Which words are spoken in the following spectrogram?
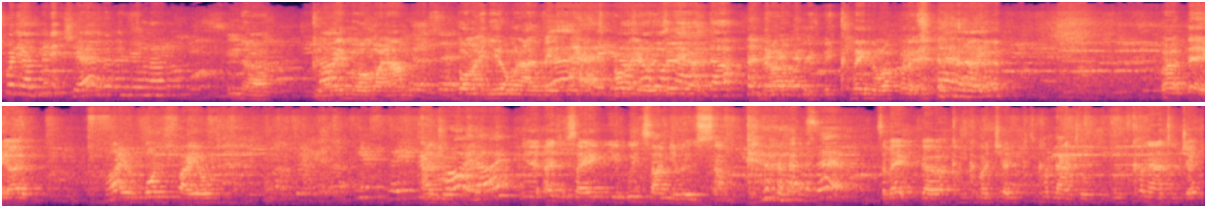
20 odd minutes, yeah? I don't know if you want to... No. Because then more might um, vomit you don't want to have a big Yeah, vomit, you don't want do you? No, clean them up, innit? Well, there you go. Failed, one failed. Good try, though. Yeah, as you say, you win some, you lose some. That's it. so mate, go, come, come on, come down to, come down to just,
